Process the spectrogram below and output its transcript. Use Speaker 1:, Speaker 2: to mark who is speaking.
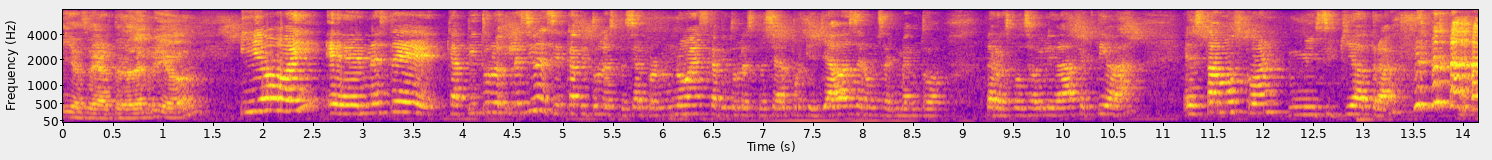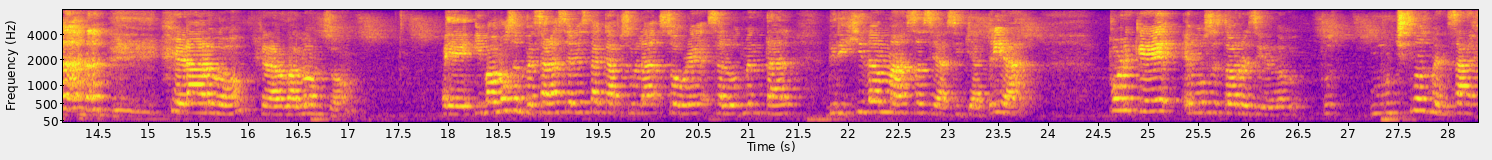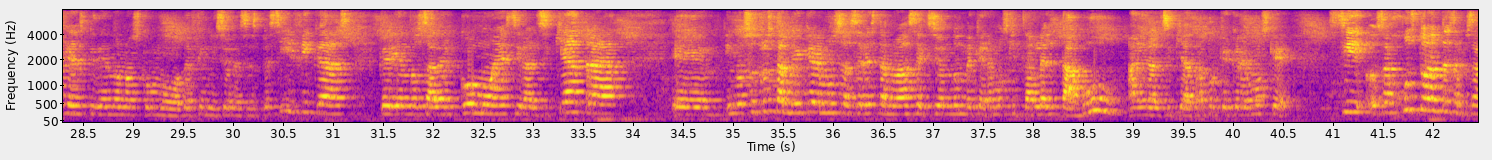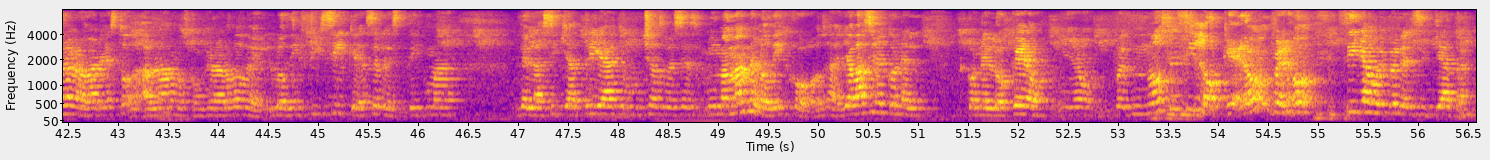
Speaker 1: Y yo soy Arturo del Río.
Speaker 2: Y hoy, en este capítulo, les iba a decir capítulo especial, pero no es capítulo especial porque ya va a ser un segmento de responsabilidad afectiva. Estamos con mi psiquiatra, Gerardo, Gerardo Alonso, eh, y vamos a empezar a hacer esta cápsula sobre salud mental dirigida más hacia psiquiatría, porque hemos estado recibiendo pues, muchísimos mensajes pidiéndonos como definiciones específicas, queriendo saber cómo es ir al psiquiatra. eh, y nosotros también queremos hacer esta nueva sección donde queremos quitarle el tabú a ir al psiquiatra porque creemos que sí, o sea, justo antes de empezar a grabar esto, hablábamos con Gerardo de lo difícil que es el estigma de la psiquiatría, que muchas veces, mi mamá me lo dijo, o sea, ya vas a ir con el, con el loquero. Y yo, pues no sé si loquero, pero sí ya voy con el psiquiatra.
